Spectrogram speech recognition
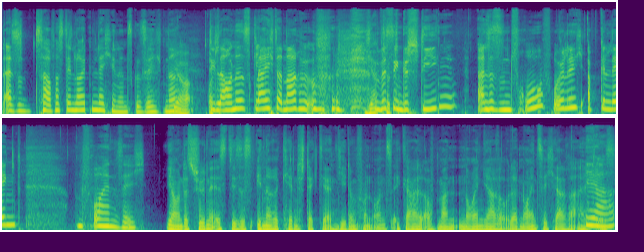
also du zauberst den Leuten Lächeln ins Gesicht, ne? Ja, Die Laune ist gleich danach ja, ein bisschen gestiegen. Alle sind froh, fröhlich, abgelenkt und freuen sich. Ja, und das Schöne ist, dieses innere Kind steckt ja in jedem von uns, egal ob man neun Jahre oder 90 Jahre alt Ja. ist.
